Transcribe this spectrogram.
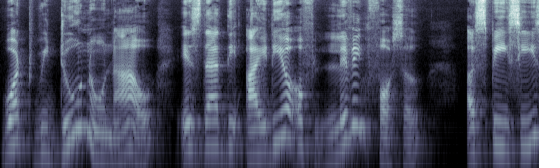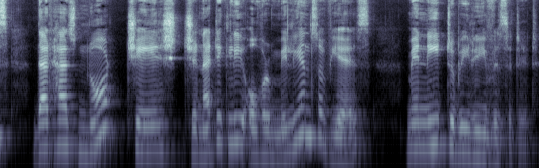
What we do know now is that the idea of living fossil, a species that has not changed genetically over millions of years, may need to be revisited.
